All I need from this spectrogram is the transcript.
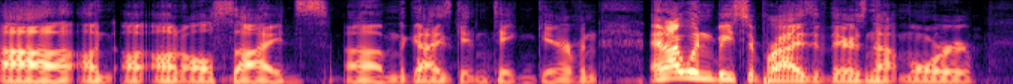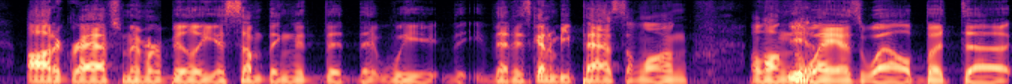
uh on, on on all sides. Um the guy's getting taken care of. And and i wouldn't be surprised if there's not more autographs memorabilia something that that, that we that is going to be passed along along the Yeah. way as well. But uh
